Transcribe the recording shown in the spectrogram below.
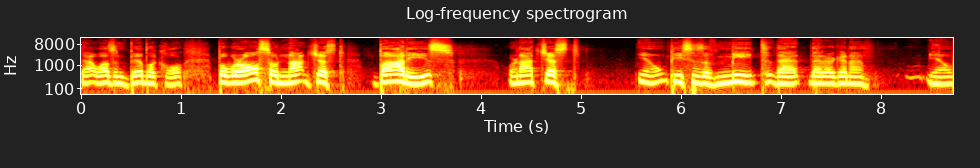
That wasn't biblical. But we're also not just bodies. We're not just, you know, pieces of meat that, that are going to, you know,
